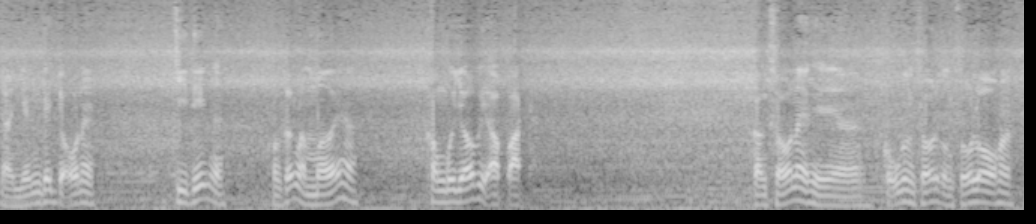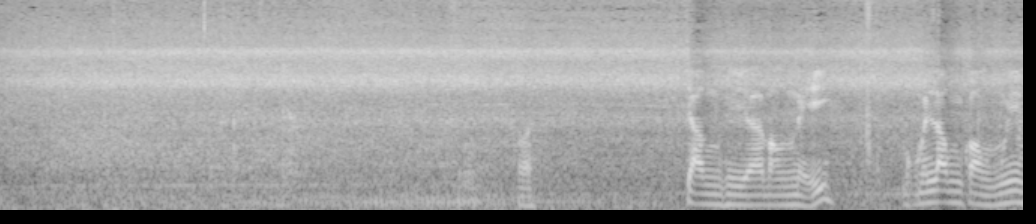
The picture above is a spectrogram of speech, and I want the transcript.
Là những cái chỗ này chi tiết này còn rất là mới ha. Không có dấu bị ập ạch. Cần số này thì uh, cũ cần số là cần số lô ha. Rồi. Trần thì uh, bằng nỉ một máy lông còn nguyên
